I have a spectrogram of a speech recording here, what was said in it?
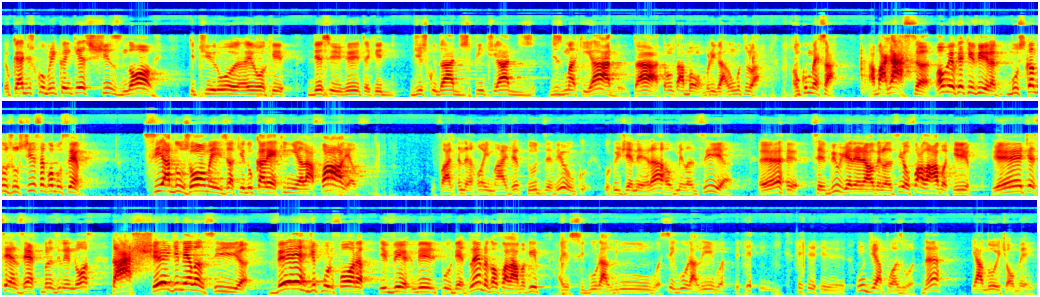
Eu quero descobrir quem que é esse X9 que tirou eu aqui desse jeito aqui, descuidado, despinteado, des desmaquiado, tá? Então tá bom, obrigado, vamos continuar. Vamos começar. A bagaça, vamos ver o que que vira. Buscando justiça como sempre. Se a dos homens aqui do carequinha lá falha, Fale não, a imagem é tudo, você viu? O, o general Melancia? É, você viu general Melancia? Eu falava aqui, gente, esse exército brasileiro nosso tá cheio de melancia, verde por fora e vermelho por dentro. Lembra que eu falava aqui? Aí segura a língua, segura a língua. um dia após o outro, né? E a noite ao meio.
